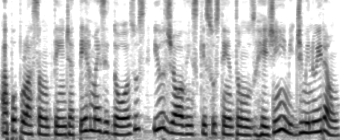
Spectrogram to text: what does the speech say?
a população tende a ter mais idosos e os jovens que sustentam os regime diminuirão.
